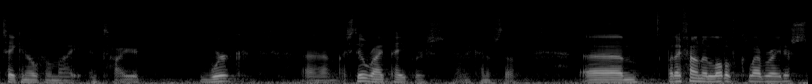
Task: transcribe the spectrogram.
taken over my entire work. Um, I still write papers and that kind of stuff. Um, but I found a lot of collaborators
